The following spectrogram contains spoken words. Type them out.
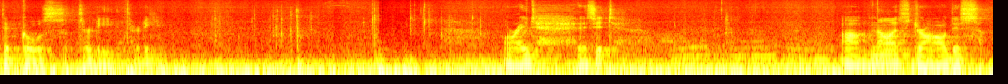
dip goes 30 30 alright that's it. Um, now let's draw this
